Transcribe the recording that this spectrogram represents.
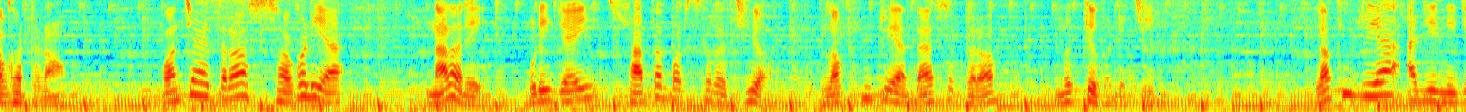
ଅଘଟଣ। ପଞ୍ଚାୟତର ଶଗଡ଼ିଆ ନାଳରେ ବୁଡ଼ିଯାଇ ସାତ ବର୍ଷର ଝିଅ ଲକ୍ଷ୍ମୀପ୍ରିୟା ଦାସଙ୍କର ମୃତ୍ୟୁ ଘଟିଛି। ଲକ୍ଷ୍ମୀପ୍ରିୟା ଆଜି ନିଜ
